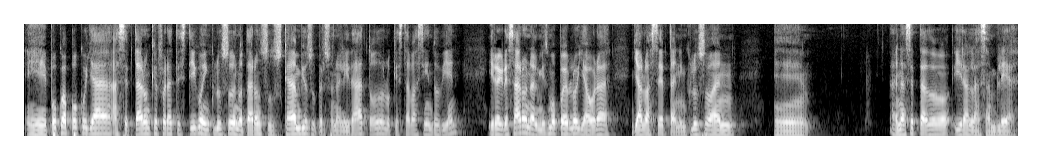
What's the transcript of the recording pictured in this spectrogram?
Eh, poco a poco ya aceptaron que él fuera testigo, incluso notaron sus cambios, su personalidad, todo lo que estaba haciendo bien, y regresaron al mismo pueblo y ahora ya lo aceptan, incluso han... Eh, han aceptado ir a la asamblea.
